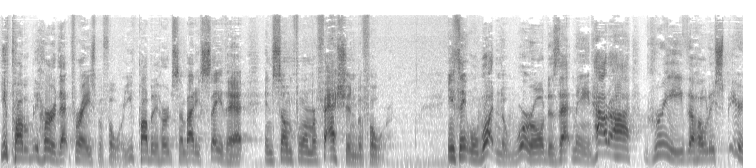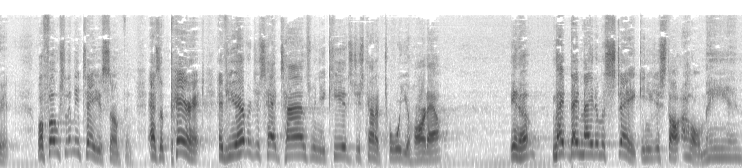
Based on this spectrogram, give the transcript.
You've probably heard that phrase before. You've probably heard somebody say that in some form or fashion before. You think, well, what in the world does that mean? How do I grieve the Holy Spirit? Well, folks, let me tell you something. As a parent, have you ever just had times when your kids just kind of tore your heart out? You know, they made a mistake and you just thought, oh man,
